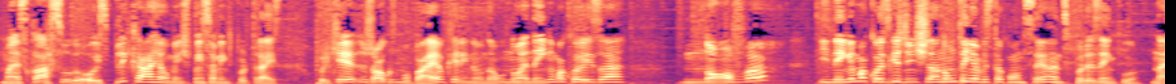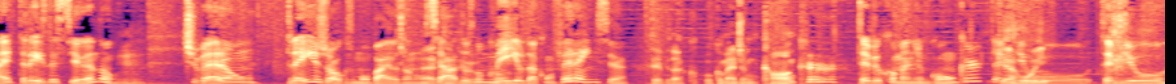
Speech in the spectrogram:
mais classudo, ou explicar realmente o pensamento por trás. Porque jogos mobile, querendo ou não, não é nenhuma coisa nova e nenhuma coisa que a gente já não tenha visto acontecer antes. Por exemplo, na E3 desse ano, Uhum. tiveram três jogos mobiles anunciados teve o no Com- meio da conferência. Teve da- o Command and Conquer. Teve o Command and Conquer, teve é ruim. o. Teve o.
